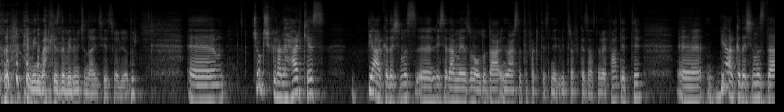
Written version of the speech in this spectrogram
Eminim herkes de benim için aynı şeyi söylüyordur. Ee, çok şükür hani herkes bir arkadaşımız e, liseden mezun oldu. Daha üniversite tıp fakültesindeydi. Bir trafik kazasında vefat etti. Ee, bir arkadaşımız da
